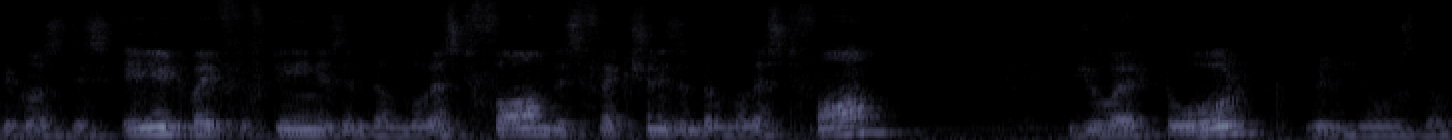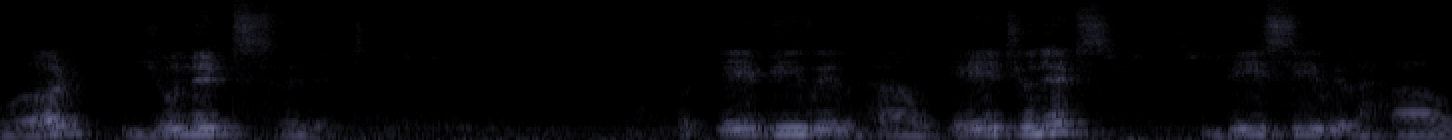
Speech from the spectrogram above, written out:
because this 8 by 15 is in the lowest form, this fraction is in the lowest form, you were told we'll use the word units with it. So AB will have 8 units, BC will have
